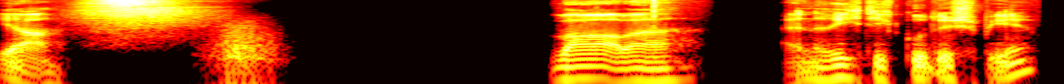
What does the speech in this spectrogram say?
ja. War aber ein richtig gutes Spiel.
